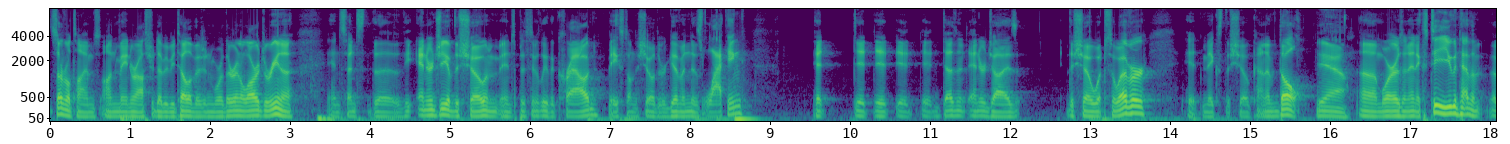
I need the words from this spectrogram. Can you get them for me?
several times on main roster WB television where they're in a large arena, and since the the energy of the show and, and specifically the crowd, based on the show they're given, is lacking, it it it it, doesn't energize the show whatsoever. It makes the show kind of dull. Yeah. Um, whereas in NXT, you can have a, a,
